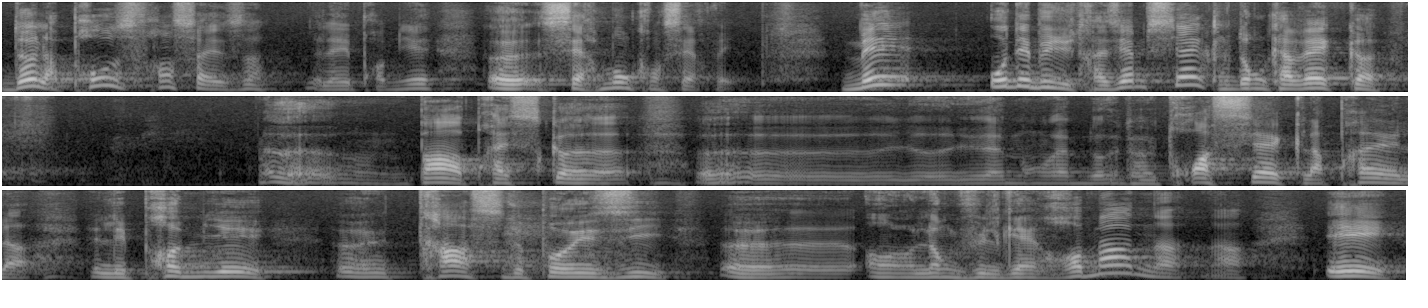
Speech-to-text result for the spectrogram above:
de la prose française, les premiers euh, sermons conservés. Mais au début du XIIIe siècle, donc avec pas presque trois siècles après les premiers traces de poésie en langue vulgaire romane, hein, et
